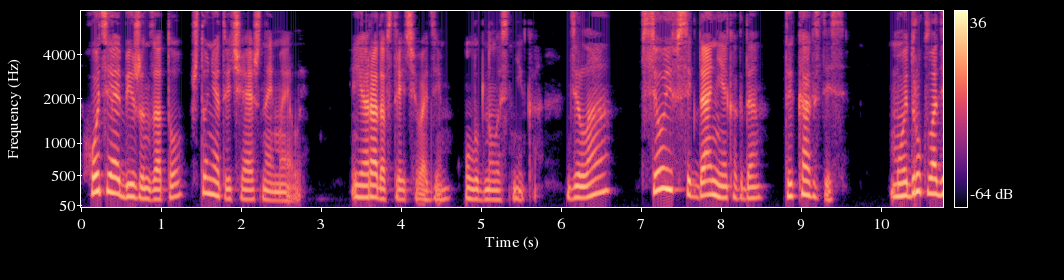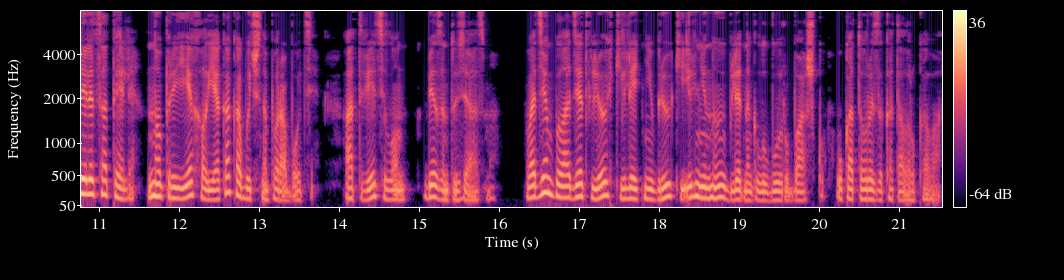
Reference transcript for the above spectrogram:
«Хоть и обижен за то, что не отвечаешь на имейлы». «Я рада встрече, Вадим», — улыбнулась Ника. «Дела? Все и всегда некогда. Ты как здесь?» «Мой друг владелец отеля, но приехал я, как обычно, по работе», — ответил он без энтузиазма. Вадим был одет в легкие летние брюки и льняную бледно-голубую рубашку, у которой закатал рукава.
